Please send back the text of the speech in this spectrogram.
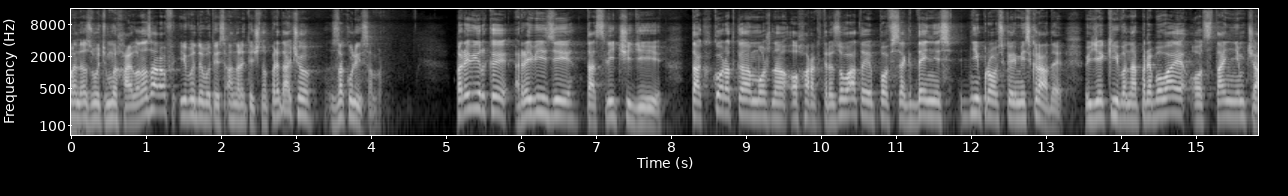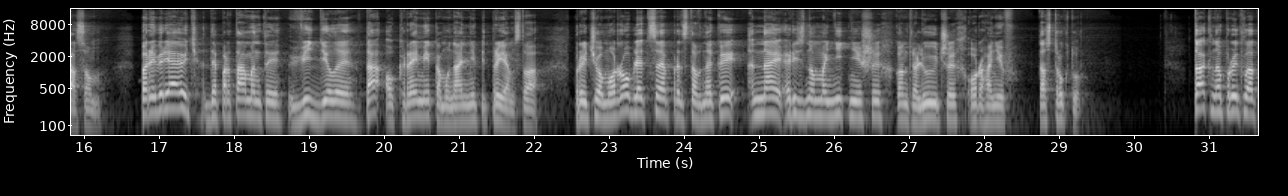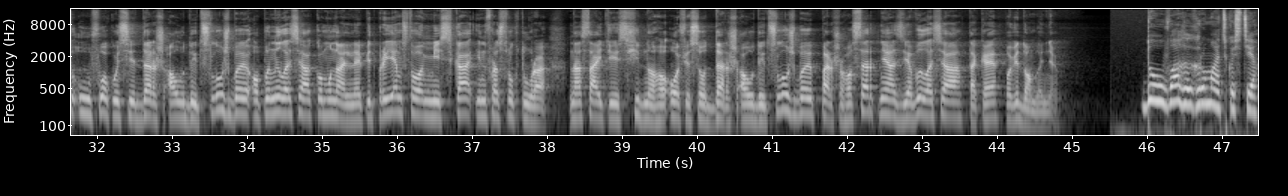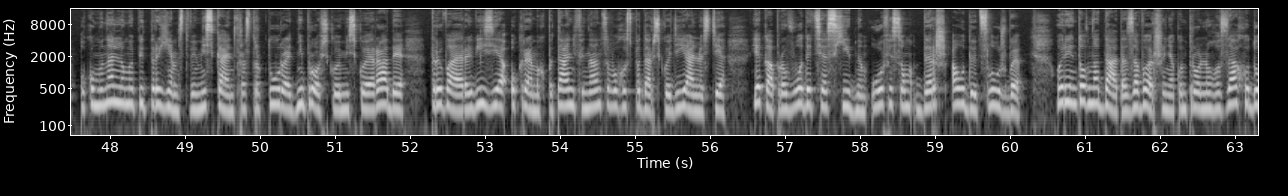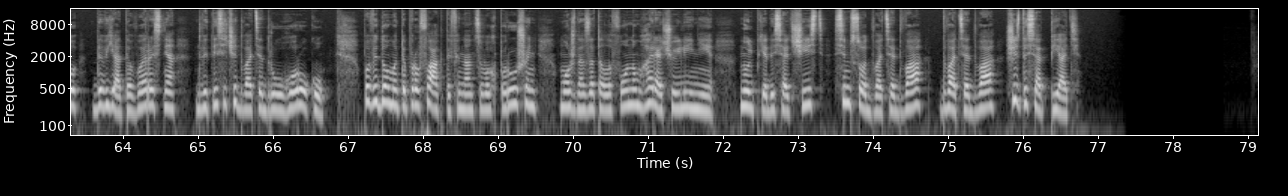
Мене звуть Михайло Назаров, і ви дивитесь аналітичну передачу за кулісами. Перевірки, ревізії та слідчі дії. Так коротко можна охарактеризувати повсякденність Дніпровської міськради, в якій вона перебуває останнім часом. Перевіряють департаменти, відділи та окремі комунальні підприємства. Причому роблять це представники найрізноманітніших контролюючих органів та структур. Так, наприклад, у фокусі Держаудитслужби опинилося комунальне підприємство Міська інфраструктура. На сайті східного офісу Держаудитслужби 1 серпня з'явилося таке повідомлення. До уваги громадськості у комунальному підприємстві Міська інфраструктура Дніпровської міської ради триває ревізія окремих питань фінансово-господарської діяльності, яка проводиться східним офісом Держаудитслужби. Орієнтовна дата завершення контрольного заходу 9 вересня 2022 року. Повідомити про факти фінансових порушень можна за телефоном гарячої лінії 056 722 22 65.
